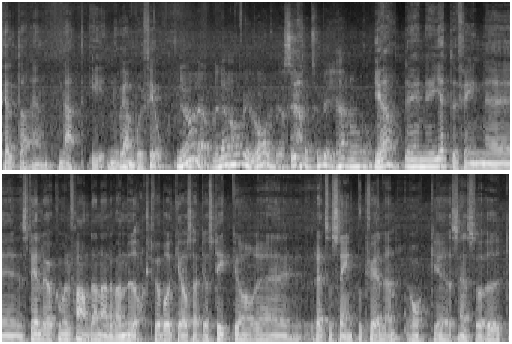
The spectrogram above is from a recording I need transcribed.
tältade en natt i november i fjol. Ja, ja, men där har vi varit. Vi har cyklat förbi här någon gång. Ja, det är en jättefin eh, ställe. Jag kom väl fram där när det var mörkt. För jag brukar göra så att jag sticker eh, rätt så sent på kvällen och eh, sen så ut,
